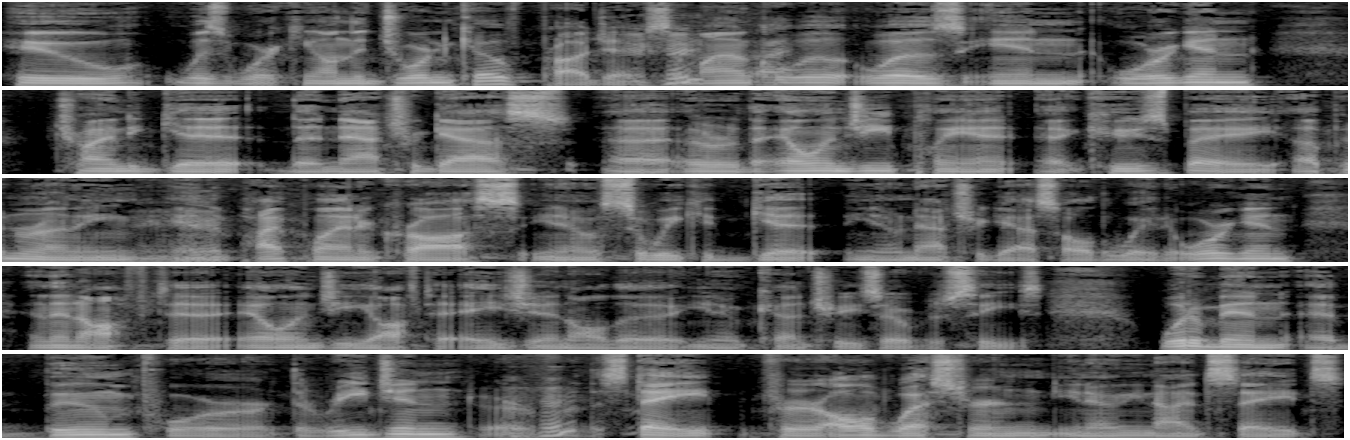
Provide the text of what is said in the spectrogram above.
who was working on the Jordan Cove project. So my uncle wa- was in Oregon trying to get the natural gas uh, or the LNG plant at Coos Bay up and running and the mm-hmm. pipeline across, you know, so we could get, you know, natural gas all the way to Oregon and then off to LNG off to Asia and all the, you know, countries overseas. Would have been a boom for the region or mm-hmm. for the state, for all of Western, you know, United States.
